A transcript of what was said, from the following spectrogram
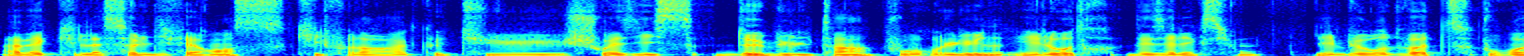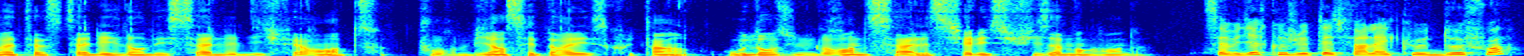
avec la seule différence qu'il faudra que tu choisisses deux bulletins pour l'une et l'autre des élections. Les bureaux de vote pourront être installés dans des salles différentes pour bien séparer les scrutins ou dans une grande salle si elle est suffisamment grande. Ça veut dire que je vais peut-être faire la queue deux fois?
